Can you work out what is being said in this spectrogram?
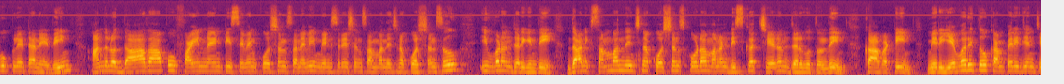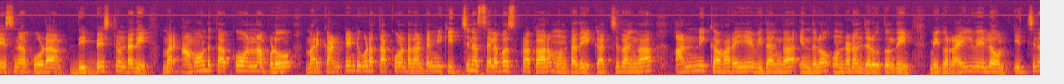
బుక్లెట్ అనేది అందులో దాదాపు ఫైవ్ నైంటీ సెవెన్ క్వశ్చన్స్ అనేవి మెన్సరేషన్ సంబంధించిన క్వశ్చన్స్ ఇవ్వడం జరిగింది. దానికి సంబంధించిన క్వశ్చన్స్ కూడా మనం డిస్కస్ చేయడం జరుగుతుంది. కాబట్టి మీరు ఎవరితో కంపారిజన్ చేసి చేసినా కూడా ది బెస్ట్ ఉంటుంది. మరి అమౌంట్ తక్కువ ఉన్నప్పుడు మరి కంటెంట్ కూడా తక్కువ ఉంటుంది అంటే మీకు ఇచ్చిన సిలబస్ ప్రకారం ఉంటుంది. ఖచ్చితంగా అన్ని కవర్ అయ్యే విధంగా ఇందులో ఉండడం జరుగుతుంది. మీకు రైల్వేలో ఇచ్చిన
